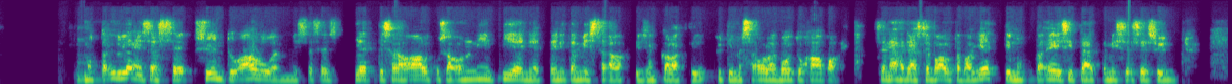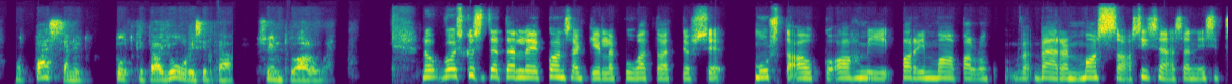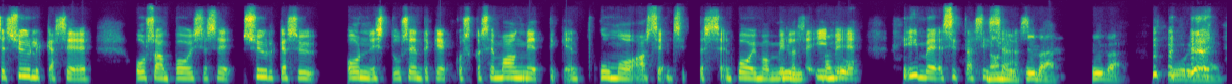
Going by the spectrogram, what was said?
mutta yleensä se syntyalue, missä se jetti saa alkusa, on niin pieni, ettei niitä missään aktiivisen galaktin ytimessä ole voitu havaita. Se nähdään se valtava jetti, mutta ei sitä, että missä se syntyy. Mutta tässä nyt tutkitaan juuri sitä syntyaluetta. No voisiko sitä tälle kansankielellä kuvata, että jos se musta aukko ahmii parin maapallon väärän massaa sisäänsä, niin sitten se sylkäsee osan pois ja se sylkäsy onnistuu sen takia, koska se magneettikenttä kumoaa sen sitten sen voiman, millä niin, se imee, no imee sitä sisään. No niin, hyvä, hyvä. Juuri näin.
